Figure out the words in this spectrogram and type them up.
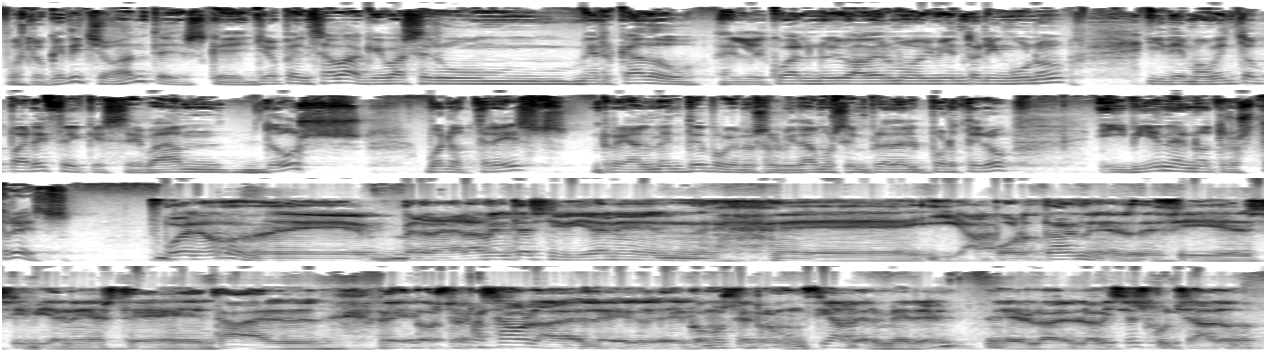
pues lo que he dicho antes, que yo pensaba que iba a ser un mercado en el cual no iba a haber movimiento ninguno y de momento parece que se van dos, bueno, tres realmente, porque nos olvidamos siempre del portero, y vienen otros tres. Bueno, eh, verdaderamente si vienen eh, y aportan, es decir, si viene este tal... eh, ¿Os he pasado la- le- cómo se pronuncia Vermeeren? Eh, ¿lo, lo habéis escuchado?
